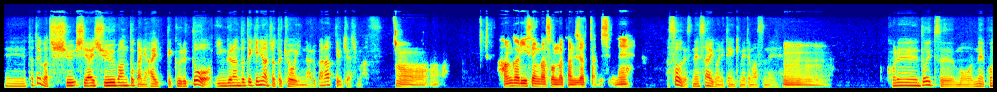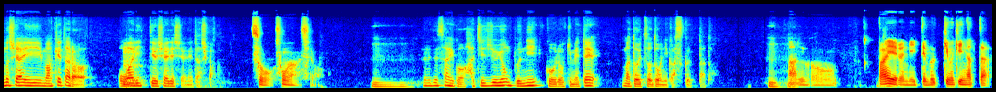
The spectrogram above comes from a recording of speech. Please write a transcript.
えー例えば終試合終盤とかに入ってくるとイングランド的にはちょっと脅威になるかなっていう気がします。あーハンガリー戦がそんな感じだったんですよね。そうですね最後に点決めてますね。うん。これドイツもねこの試合負けたら終わりっていう試合でしたよね、確か。そう、そうなんですよ。うん。それで最後84分にゴールを決めて、まあ、ドイツをどうにか救ったと。うん。あの、バイエルンに行ってムッキムキになった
